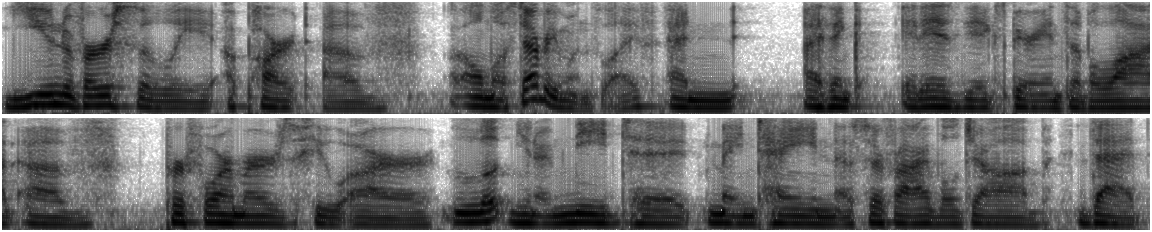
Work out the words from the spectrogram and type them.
universally a part of almost everyone's life. And I think it is the experience of a lot of performers who are look you know need to maintain a survival job that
